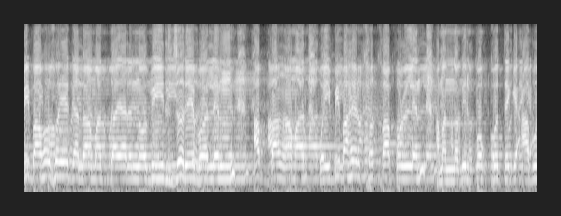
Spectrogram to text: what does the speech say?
বিবাহ হয়ে গেল। আমার দয়ার নবীর জোরে বলেন, আব্বা আমার, ওই বিবাহের খুতবা পড়লেন। আমার নবীর পক্ষ থেকে আবু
